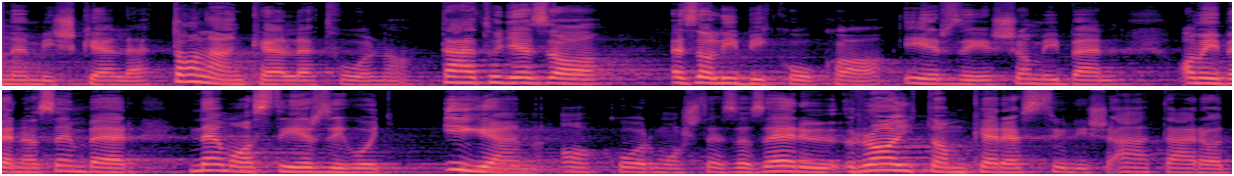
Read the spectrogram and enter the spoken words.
nem is kellett, talán kellett volna. Tehát, hogy ez a, ez a libikóka érzés, amiben, amiben az ember nem azt érzi, hogy igen, akkor most ez az erő rajtam keresztül is átárad,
